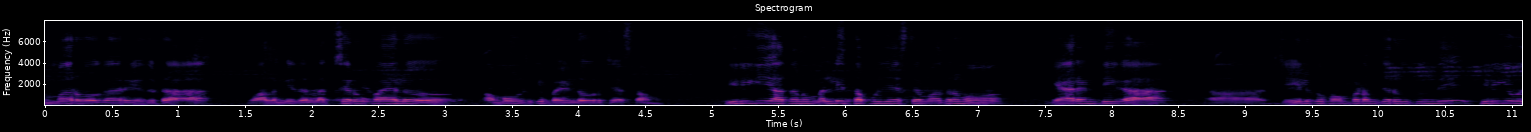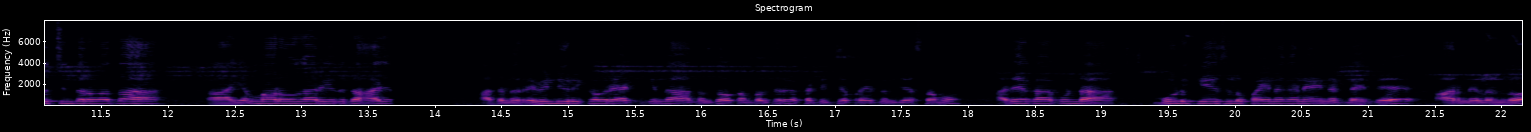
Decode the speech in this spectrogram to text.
ఎంఆర్ఓ గారి ఎదుట వాళ్ళ మీద లక్ష రూపాయలు అమౌంట్కి బైండ్ ఓవర్ చేస్తాము. తిరిగి అతను మళ్ళీ తప్పు చేస్తే మాత్రము గ్యారంటీగా జైలుకు పంపడం జరుగుతుంది. తిరిగి వచ్చిన తర్వాత ఎంఆర్ఓ గారి ఎదుట హాజరు అతను రెవెన్యూ రికవరీ యాక్ట్ కింద అతనితో కంపల్సరీగా కట్టించే ప్రయత్నం చేస్తాము. అదే కాకుండా మూడు కేసులు పైనగానే అయినట్లయితే ఆరు నెలల్లో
